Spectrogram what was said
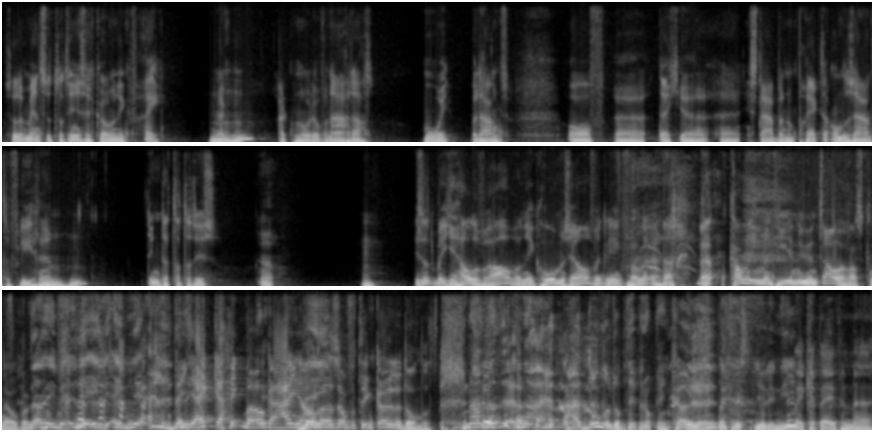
Zodat mensen tot inzicht komen en denken van... Hey, Mhm. had ik er nooit over nagedacht. Mooi, bedankt. Of dat je in staat bent om projecten anders aan te vliegen. Mhm. Ik denk dat dat het is. Ja. Hm. Is dat een beetje een helder verhaal? Want ik hoor mezelf en ik denk van... eh, kan iemand hier nu een touw vastknopen? Nou, ik, nee, ik, ik- nee, en ik- jij kijkt me ook aan, Jan, Nee. alsof het in Keulen dondert. Nou, dat, nou het, nou, het dondert op dit moment ook in Keulen. Dat wisten jullie niet, maar ik heb even... eh,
